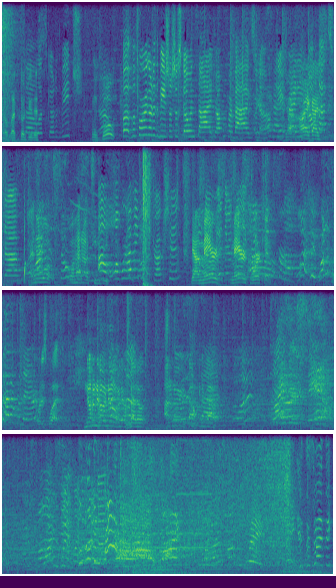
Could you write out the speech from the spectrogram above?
so let's go so do this. let's go to the beach. Let's go. But before we go to the beach, let's just go inside, drop off our bags, you know, get ready, All right, all guys. that stuff. And then we'll, we'll head out to the beach. Oh, beach. well, we're having construction. Yeah, uh, mayor's There's mayor's a- working. What? Wait, what is that over there? What is what? No, no, no, no. I don't. I don't know what you're talking about. What? Why is there sand? Why is it like Look at the ground! What? Wait, wait, is this what I think?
